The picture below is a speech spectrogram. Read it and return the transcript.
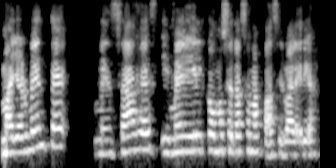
Mayormente mensajes, email, ¿cómo se te hace más fácil, Valeria?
